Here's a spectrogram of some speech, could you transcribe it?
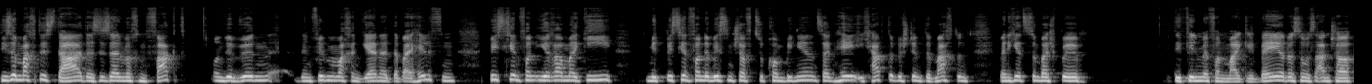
diese Macht ist da, das ist einfach ein Fakt. Und wir würden den Filmemachern gerne dabei helfen, bisschen von ihrer Magie mit bisschen von der Wissenschaft zu kombinieren und sagen, hey, ich habe da bestimmte Macht. Und wenn ich jetzt zum Beispiel die Filme von Michael Bay oder sowas anschaue,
